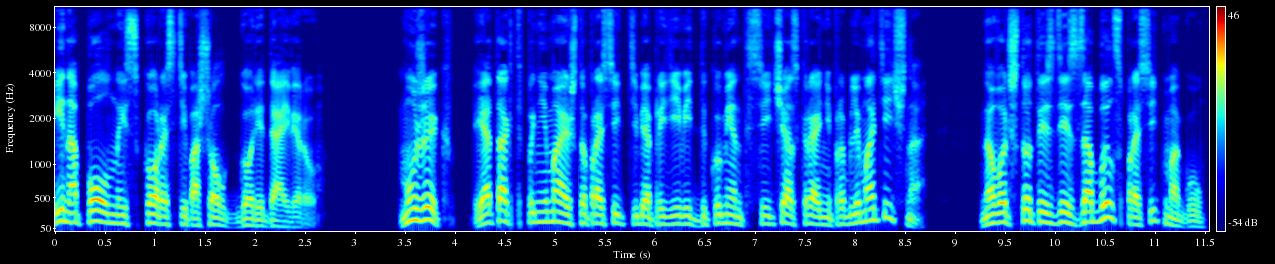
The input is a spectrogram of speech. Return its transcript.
и на полной скорости пошел к горе-дайверу. «Мужик, я так-то понимаю, что просить тебя предъявить документ сейчас крайне проблематично, но вот что ты здесь забыл, спросить могу.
